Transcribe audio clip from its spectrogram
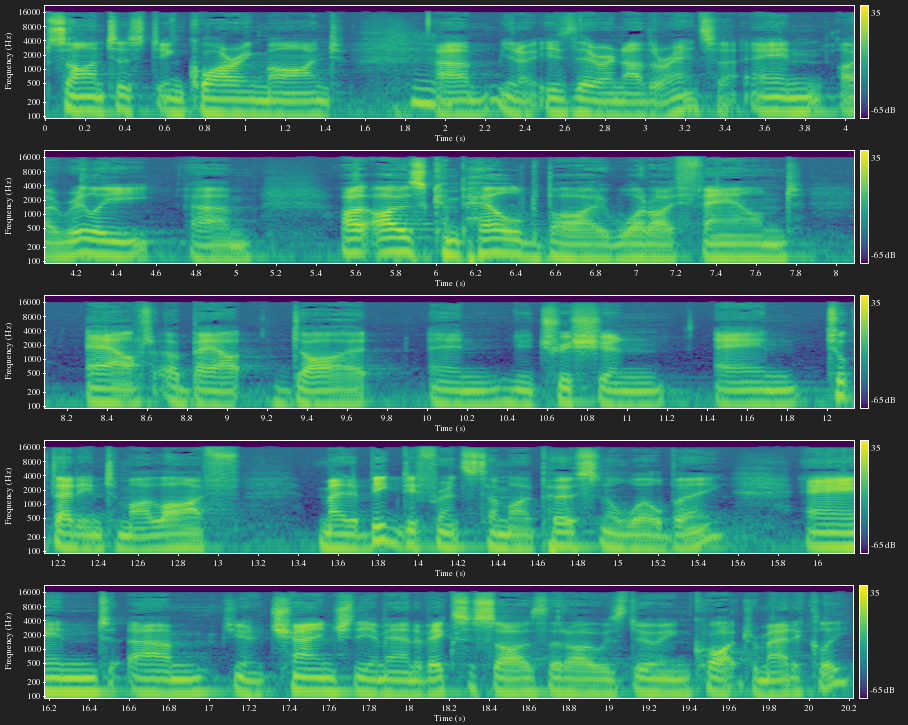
scientist, inquiring mind. Mm. Um, you know, is there another answer? And I really, um, I, I was compelled by what I found out about diet and nutrition and took that into my life made a big difference to my personal well-being and um, you know changed the amount of exercise that I was doing quite dramatically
